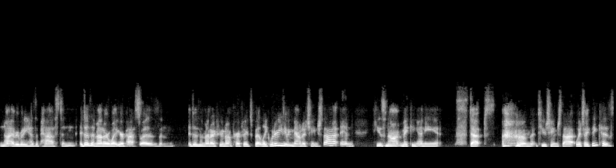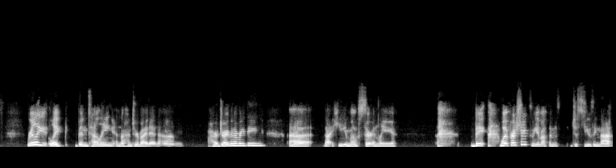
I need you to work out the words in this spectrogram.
not everybody has a past, and it doesn't matter what your past was, and it doesn't matter if you're not perfect, but like, what are you doing now to change that? And he's not making any steps um, to change that, which I think has really like been telling in the Hunter Biden um, hard drive and everything uh, that he most certainly they what frustrates me about them is just using that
